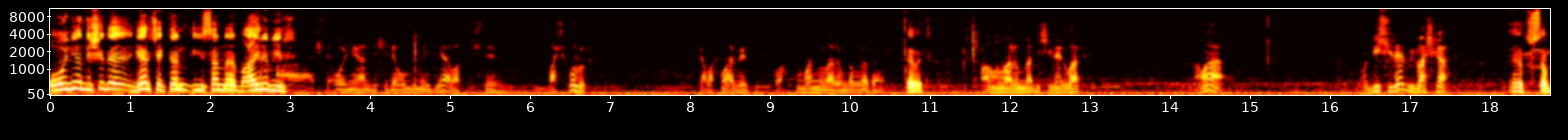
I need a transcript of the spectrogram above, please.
oynayan dişi de gerçekten insanla ayrı bir. Aa, işte oynayan dişi de oldu muydu ya bak işte başka olur. Ya bak var be. Bak dumanlılarımda burada. Evet. Ballılarımda dişiler var. Ama o dişiler bir başka. Evet ustam.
